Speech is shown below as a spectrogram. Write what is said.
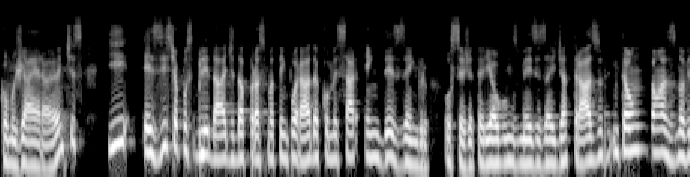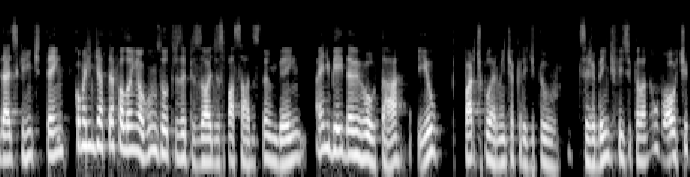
como já era antes, e existe a possibilidade da próxima temporada começar em dezembro, ou seja, teria alguns meses aí de atraso. Então, são as novidades que a gente tem. Como a gente até falou em alguns outros episódios passados também, a NBA deve voltar. Eu particularmente acredito que seja bem difícil que ela não volte,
